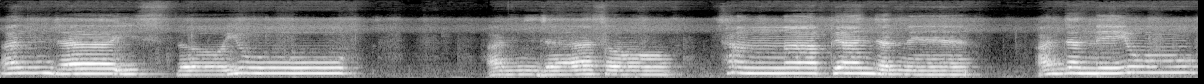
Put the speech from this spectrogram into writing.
앉아 있어요. 앉아서 창 앞에 앉았네. 앉았네요.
